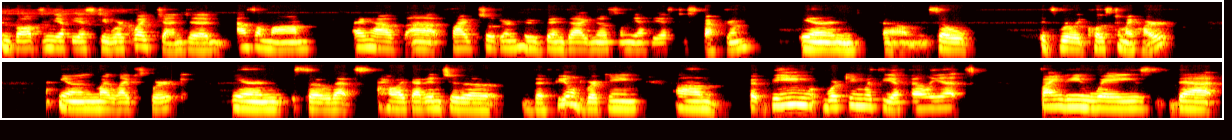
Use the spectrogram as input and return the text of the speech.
involved in the FASD work like Jen did. As a mom, I have uh, five children who've been diagnosed on the FASD spectrum. And um, so it's really close to my heart and my life's work. And so that's how I got into the, the field working. Um, but being working with the affiliates, finding ways that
